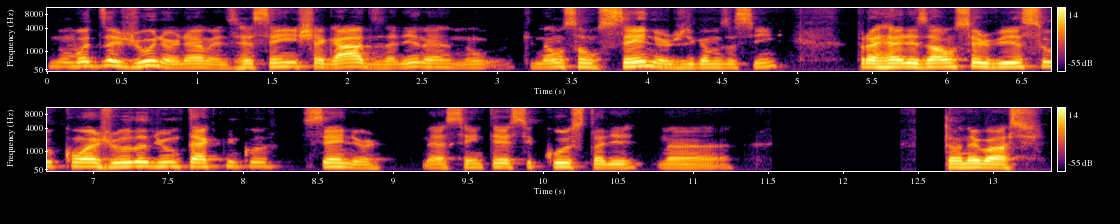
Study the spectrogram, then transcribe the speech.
não vou dizer júnior, né, mas recém-chegados ali, né, no, que não são sêniores, digamos assim, para realizar um serviço com a ajuda de um técnico sênior, né, sem ter esse custo ali na, teu negócio.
